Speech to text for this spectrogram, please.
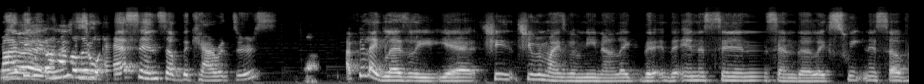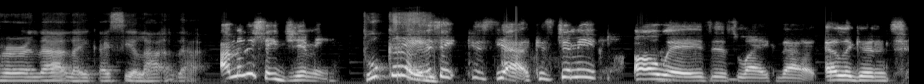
no, I think we don't have a little essence of the characters. I feel like Leslie, yeah, she she reminds me of Nina, like the the innocence and the like sweetness of her and that. Like I see a lot of that. I'm gonna say Jimmy. ¿Tú I'm gonna crees? say because yeah, because Jimmy always is like that elegant,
